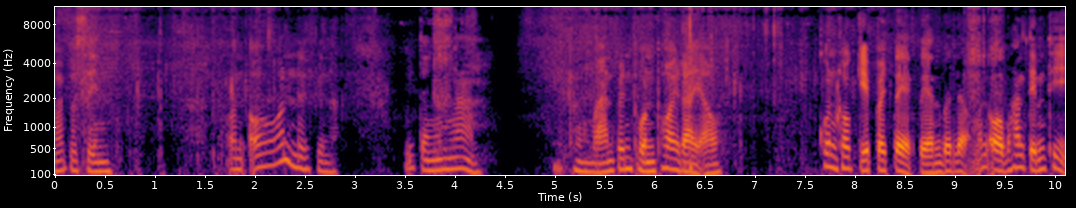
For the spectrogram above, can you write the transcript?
ร้อยเปอร์เซ็นต์อ่อนๆเลยพี่นะมีแต่งามๆเห็ดเผิงหวานเป็นผลพลอยได้เอา คนเขาเก็บไปแตกแตนเบิดแล้ว มันออกพันเต็มที่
